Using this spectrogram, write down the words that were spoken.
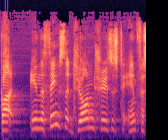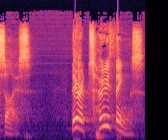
But in the things that John chooses to emphasize, there are two things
